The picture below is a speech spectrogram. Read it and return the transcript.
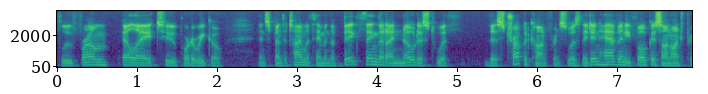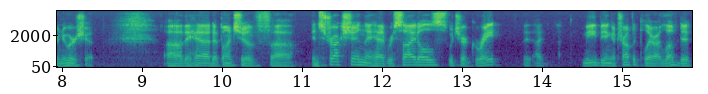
flew from LA to Puerto Rico and spent the time with him. And the big thing that I noticed with this trumpet conference was they didn't have any focus on entrepreneurship. Uh, they had a bunch of uh, instruction, they had recitals, which are great. I, me being a trumpet player, I loved it,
